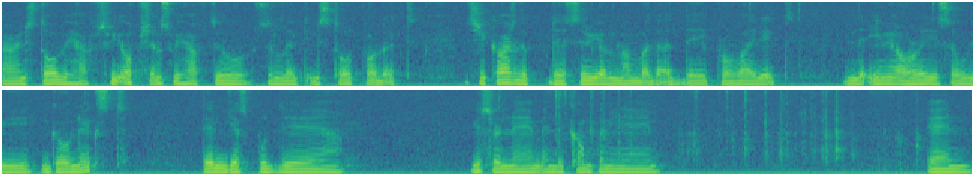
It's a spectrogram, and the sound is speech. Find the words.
uh, install we have three options. We have to select install product. Which requires the, the serial number that they provided in the email already so we go next. Then just put the username and the company name and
